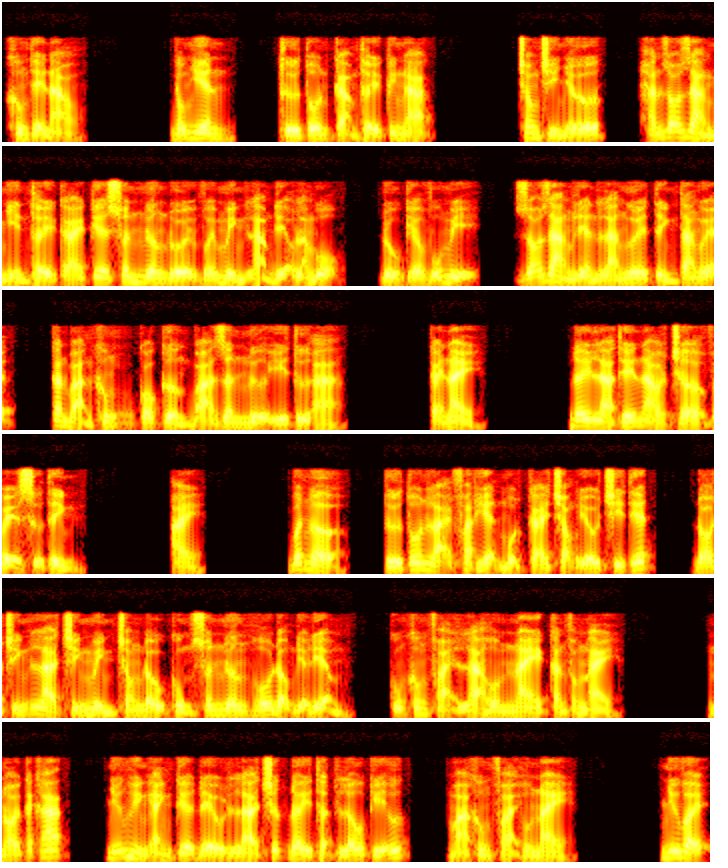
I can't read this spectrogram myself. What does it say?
Không thể nào. Đông nhiên, từ tôn cảm thấy kinh ngạc. Trong trí nhớ, hắn rõ ràng nhìn thấy cái kia xuân nương đối với mình làm điệu làm bộ, đủ kiểu vũ mị, rõ ràng liền là ngươi tình ta nguyện căn bản không có cường bá dân nữ ý từ a. Cái này, đây là thế nào trở về sự tình? Ai? Bất ngờ, từ tôn lại phát hiện một cái trọng yếu chi tiết, đó chính là chính mình trong đầu cùng xuân nương hỗ động địa điểm, cũng không phải là hôm nay căn phòng này. Nói cách khác, những hình ảnh kia đều là trước đây thật lâu ký ức, mà không phải hôm nay. Như vậy,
